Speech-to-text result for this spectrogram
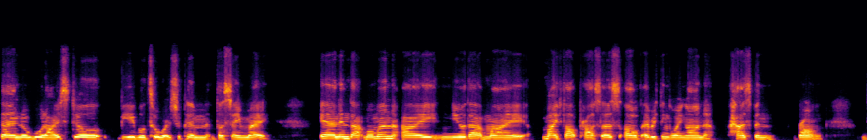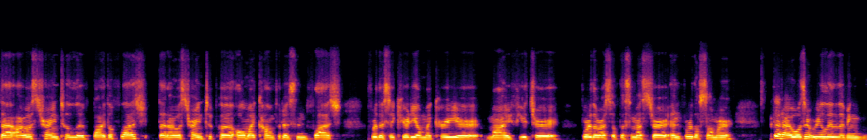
then would I still be able to worship him the same way? And in that moment i knew that my my thought process of everything going on has been wrong that i was trying to live by the flesh that i was trying to put all my confidence in flesh for the security of my career my future for the rest of the semester and for the summer that i wasn't really living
